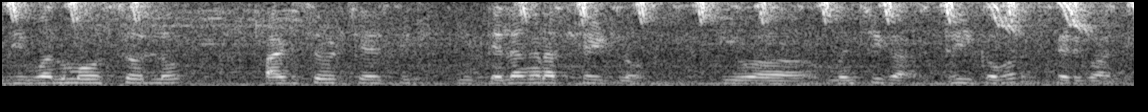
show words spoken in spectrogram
ఇది వన్ మహోత్సవంలో పార్టిసిపేట్ చేసి ఈ తెలంగాణ స్టేట్లో ఈ మంచిగా ట్రీ కవర్ పెరగాలి.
